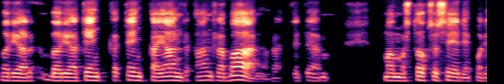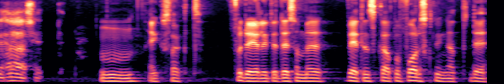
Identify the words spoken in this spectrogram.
börjar, börjar tänka, tänka i andra, andra banor. Att det där, man måste också se det på det här sättet. Mm, exakt. För det är lite det som är vetenskap och forskning, att det,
